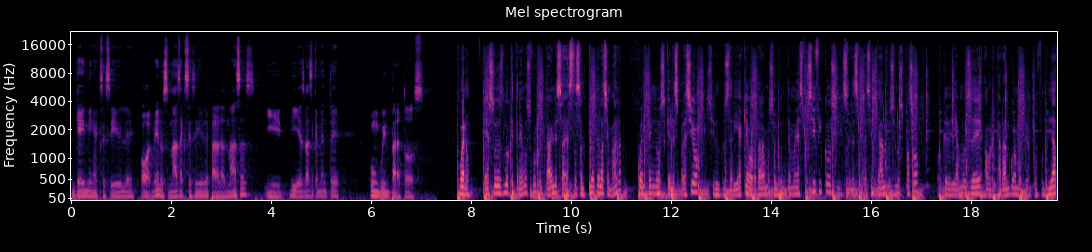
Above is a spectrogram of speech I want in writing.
gaming accesible, o al menos más accesible para las masas, y, y es básicamente un win para todos. Bueno, eso es lo que tenemos por contarles a estas alturas de la semana. Cuéntenos qué les pareció, si les gustaría que abordáramos algún tema específico, si se les parece que algo se nos pasó o que deberíamos de abarcar algo a mayor profundidad.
